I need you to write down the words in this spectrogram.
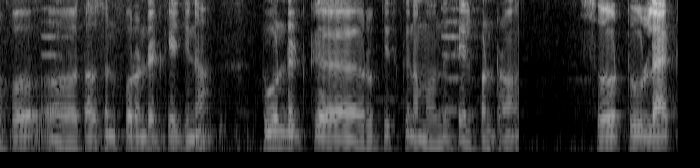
அப்போது தௌசண்ட் ஃபோர் ஹண்ட்ரட் கேஜினா டூ ஹண்ட்ரட் ருப்பீஸ்க்கு நம்ம வந்து சேல் பண்ணுறோம் so two lakh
